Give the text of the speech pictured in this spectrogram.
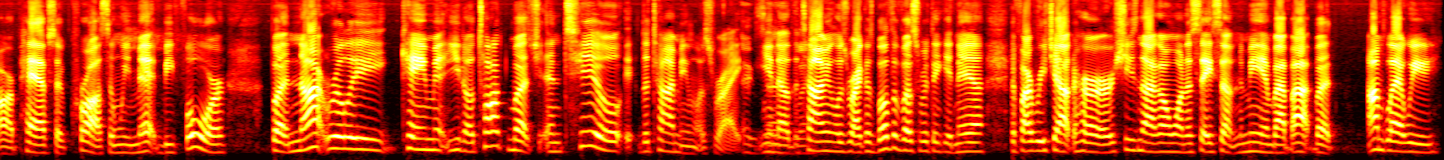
our paths have crossed, and we met before, but not really came in, you know, talked much until the timing was right. Exactly. You know, the timing was right because both of us were thinking, yeah, if I reach out to her, she's not gonna want to say something to me and bye bye. But I'm glad we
